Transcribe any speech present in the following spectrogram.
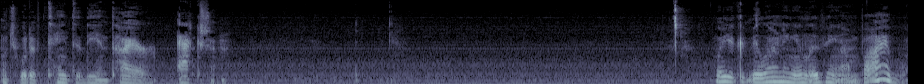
which would have tainted the entire action. Well, you could be learning and living on Bible,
